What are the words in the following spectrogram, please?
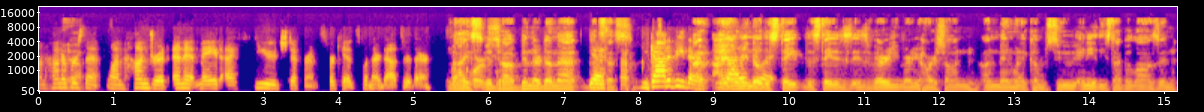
100%, 100, and it made a huge difference for kids when their dads are there. Nice, good job. Been there, done that. Yes, That's, that's you got to be there. I, I only know do the it. state. The state is is very very harsh on on men when it comes to any of these type of laws, and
